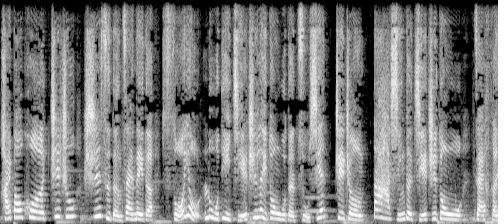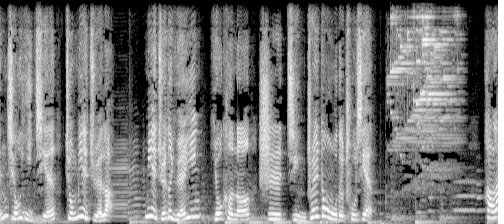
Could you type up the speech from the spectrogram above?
还包括蜘蛛、狮子等在内的所有陆地节肢类动物的祖先。这种大型的节肢动物在很久以前就灭绝了，灭绝的原因。有可能是颈椎动物的出现。好了，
